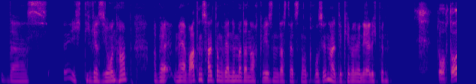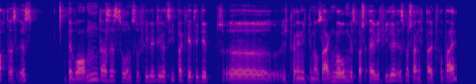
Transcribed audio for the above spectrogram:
dass ich die Version habe, aber meine Erwartungshaltung wäre immer danach gewesen, dass da jetzt noch große Inhalte kämen, wenn ich ehrlich bin. Doch, doch, das ist beworben, dass es so und so viele DLC-Pakete gibt. Äh, ich kann ja nicht genau sagen, warum, ist, äh, wie viele, ist wahrscheinlich bald vorbei.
